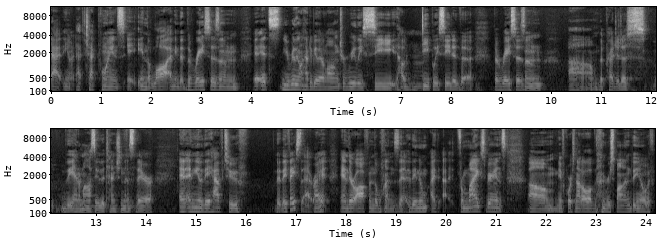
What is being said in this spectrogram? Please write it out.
at you know at checkpoints in the law. I mean, the, the racism. It's you really don't have to be there long to really see how deeply seated the the racism, um, the prejudice, the animosity, the tension that's there, and and you know they have to they face that right? And they're often the ones that they know I, I, from my experience um, of course not all of them respond you know with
